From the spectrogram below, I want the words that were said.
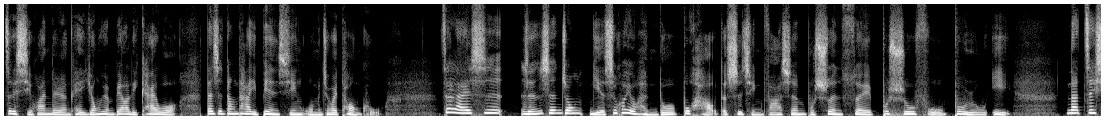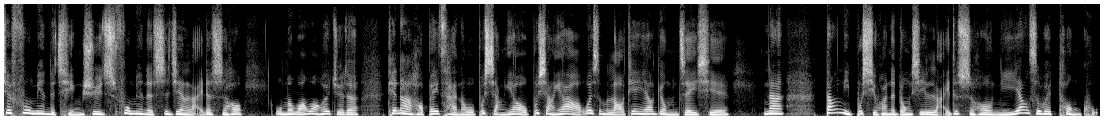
这个喜欢的人可以永远不要离开我。但是当他一变心，我们就会痛苦。再来是人生中也是会有很多不好的事情发生，不顺遂、不舒服、不如意。那这些负面的情绪、负面的事件来的时候，我们往往会觉得：天哪，好悲惨哦！我不想要，我不想要。为什么老天爷要给我们这一些？那当你不喜欢的东西来的时候，你一样是会痛苦。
